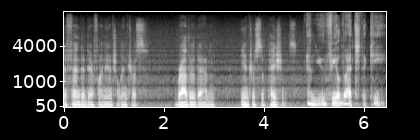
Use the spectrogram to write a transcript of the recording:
defended their financial interests rather than the interests of patients. And you feel that's the key.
